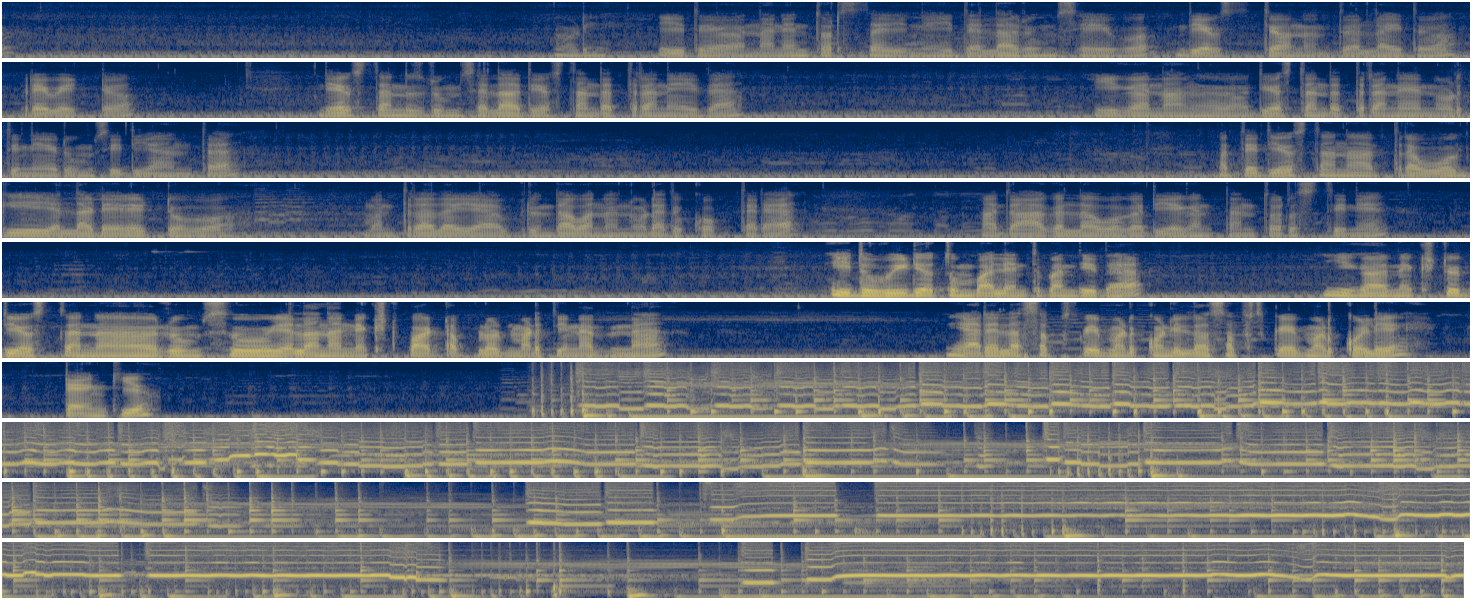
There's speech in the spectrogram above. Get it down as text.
ನೋಡಿ, ಇದು ನಾನೇನು ತೋರಿಸ್ತಾ ಇದ್ದೀನಿ ಇದೆಲ್ಲ ರೂಮ್ಸೇ ಇವು. ದೇವಸ್ಥಾನದ್ದೆಲ್ಲ ಇದು ಪ್ರೈವೇಟು ದೇವಸ್ಥಾನದ ರೂಮ್ಸ್ ಎಲ್ಲ ದೇವಸ್ಥಾನದ ಹತ್ರನೇ ಇದೆ. ಈಗ ನಾನು ದೇವಸ್ಥಾನದ ಹತ್ರನೇ ನೋಡ್ತೀನಿ ರೂಮ್ಸ್ ಇದೆಯಾ ಅಂತ. ಮತ್ತು ದೇವಸ್ಥಾನ ಹತ್ರ ಹೋಗಿ ಎಲ್ಲ ಡೈರೆಕ್ಟು ಮಂತ್ರಾಲಯ ಬೃಂದಾವನ ನೋಡೋದಕ್ಕೆ ಹೋಗ್ತಾರೆ. ಅದಾಗಲ್ಲ, ಹೋಗೋದು ಹೇಗಂತ ನಾನು ತೋರಿಸ್ತೀನಿ. ಇದು ವಿಡಿಯೋ ತುಂಬ ಲೆಂತ್ ಬಂದಿದೆ. ಈಗ ನೆಕ್ಸ್ಟು ದೇವಸ್ಥಾನ ರೂಮ್ಸು ಎಲ್ಲ ನಾನು ನೆಕ್ಸ್ಟ್ ಪಾರ್ಟ್ ಅಪ್ಲೋಡ್ ಮಾಡ್ತೀನಿ ಅದನ್ನು. ಯಾರೆಲ್ಲ ಸಬ್ಸ್ಕ್ರೈಬ್ ಮಾಡ್ಕೊಂಡಿಲ್ಲ ಸಬ್ಸ್ಕ್ರೈಬ್ ಮಾಡ್ಕೊಳ್ಳಿ. Thank you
